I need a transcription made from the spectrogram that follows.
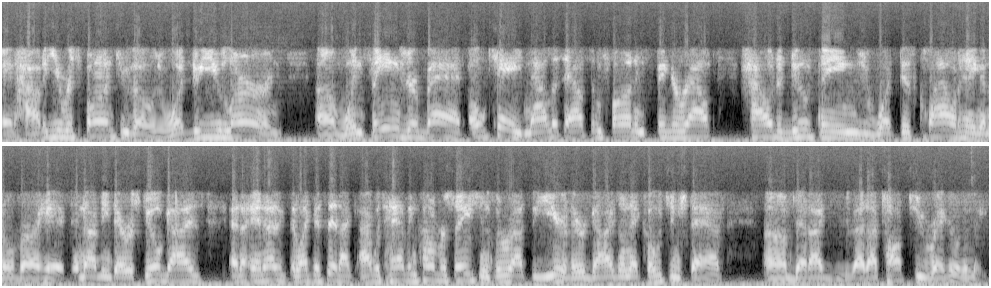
And how do you respond to those? What do you learn? Uh, when things are bad, okay, now let's have some fun and figure out how to do things what this cloud hanging over our head. And I mean, there are still guys, and, and I, like I said, I, I was having conversations throughout the year. There are guys on that coaching staff um, that I that I talk to regularly.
